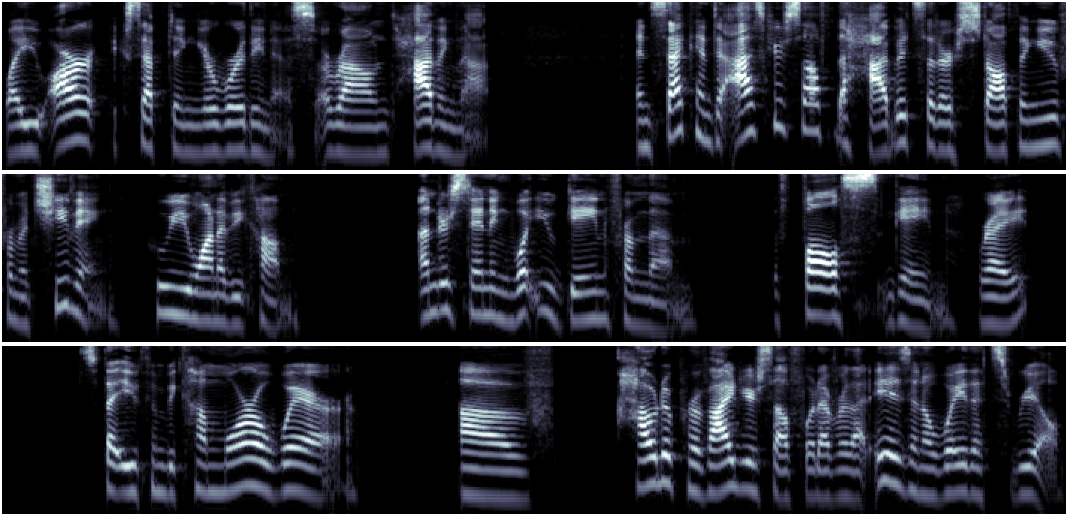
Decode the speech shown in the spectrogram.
why you are accepting your worthiness around having that. And second, to ask yourself the habits that are stopping you from achieving who you want to become, understanding what you gain from them, the false gain, right? So that you can become more aware of how to provide yourself whatever that is in a way that's real.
